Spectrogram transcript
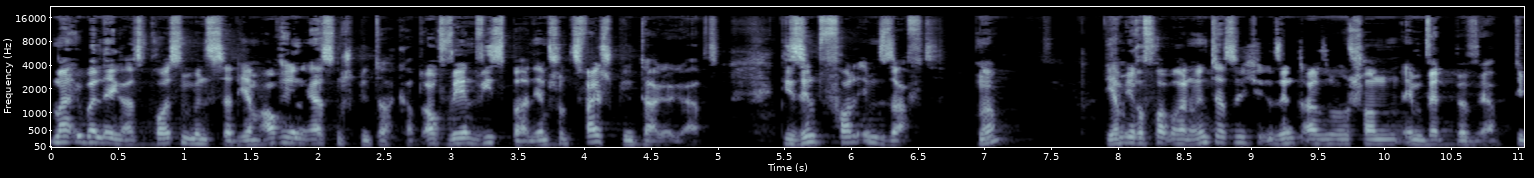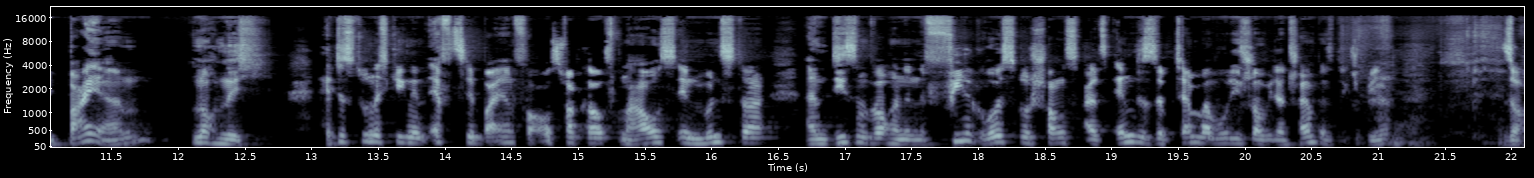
mal überlege, als Preußen Münster, die haben auch ihren ersten Spieltag gehabt, auch Wien Wiesbaden, die haben schon zwei Spieltage gehabt. Die sind voll im Saft. Ne? Die haben ihre Vorbereitung hinter sich, sind also schon im Wettbewerb. Die Bayern noch nicht. Hättest du nicht gegen den FC Bayern vor ausverkauftem Haus in Münster an diesem Wochenende eine viel größere Chance als Ende September, wo die schon wieder Champions League spielen? So.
